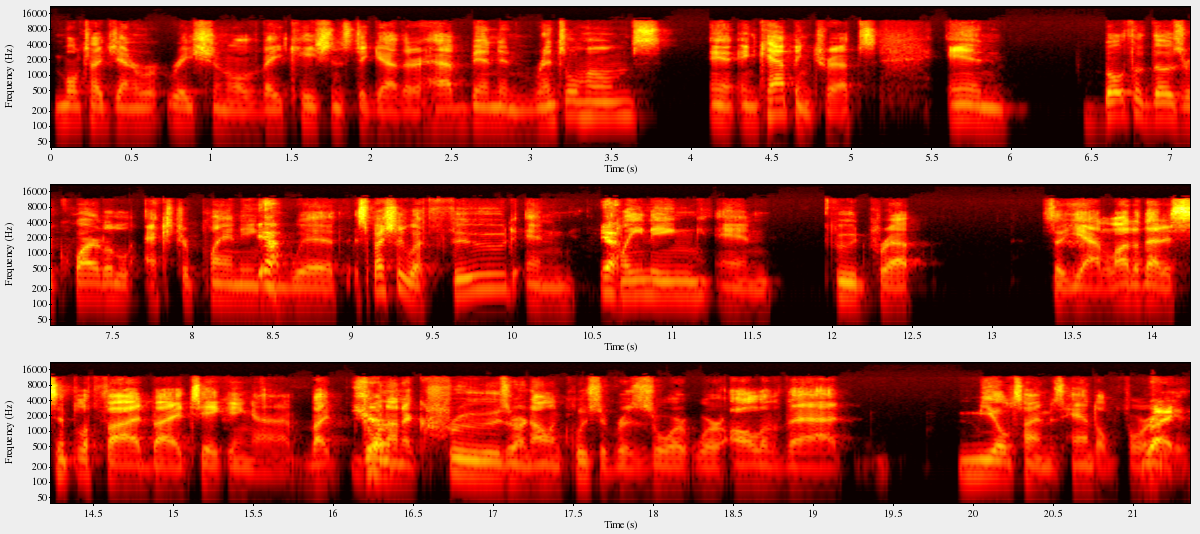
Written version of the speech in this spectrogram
multi generational vacations together have been in rental homes and, and, camping trips, and both of those require a little extra planning yeah. with, especially with food and yeah. cleaning and food prep. So yeah, a lot of that is simplified by taking a by sure. going on a cruise or an all inclusive resort where all of that mealtime is handled for right. you.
